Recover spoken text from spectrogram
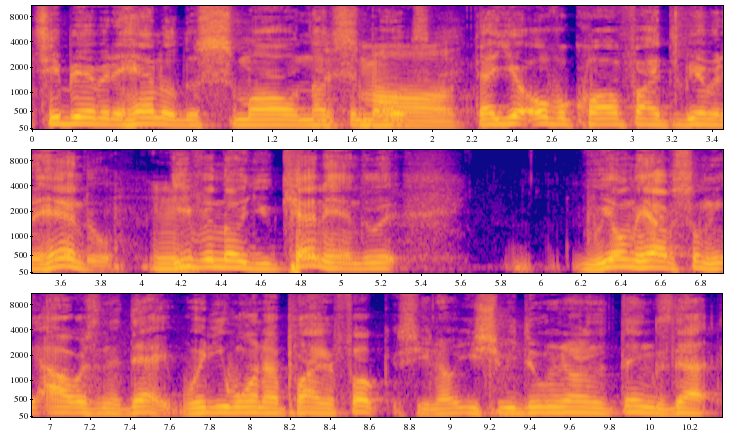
to be able to handle the small nuts small- and bolts that you're overqualified to be able to handle. Mm. Even though you can handle it, we only have so many hours in a day. Where do you want to apply your focus? You know, you should be doing on the things that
